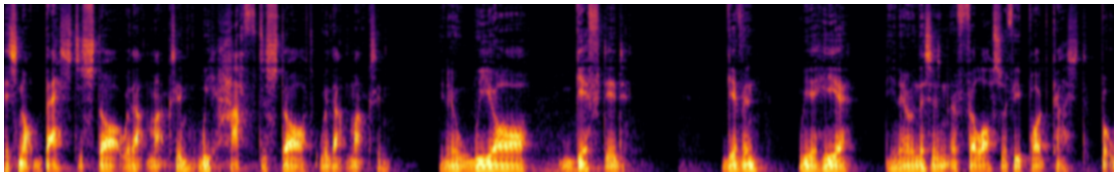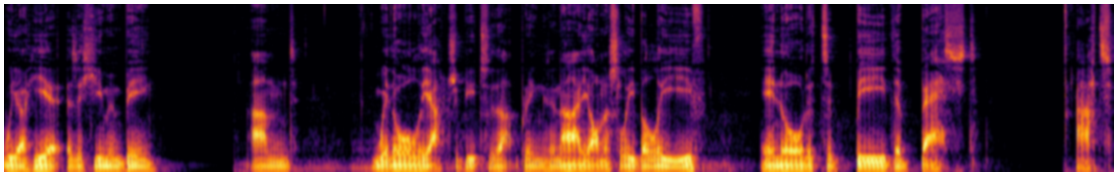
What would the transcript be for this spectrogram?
it's not best to start with that maxim. We have to start with that maxim. You know, we are gifted, given, we are here. You know, and this isn't a philosophy podcast, but we are here as a human being. And with all the attributes that that brings. And I honestly believe in order to be the best at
